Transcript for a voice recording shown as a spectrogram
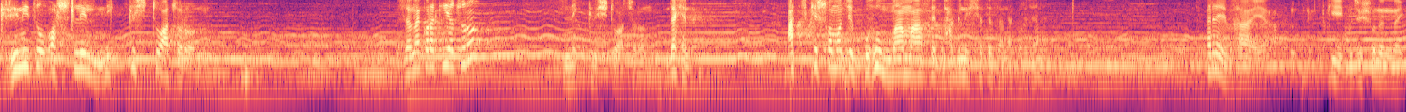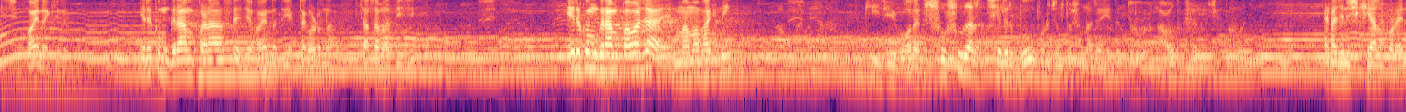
ঘৃণিত, অশ্লীল, নিকৃষ্ট আচরণ। জানা করা কি আচরণ? নিকৃষ্ট আচরণ। দেখেন, আজকে সমাজে বহু মামা আছে, ভাগ্নির সাথে জানা করে। জানেন? আরে ভাই কি বুঝে শোনেন না কিছু? হয় না? কীরকম এরকম গ্রাম পাড়া আছে যে হয় না দুই একটা ঘটনা? চাচা ভাতিজি? এরকম গ্রাম পাওয়া যায়, মামা ভাগ্নি? কি যে বলেন, শ্বশুর আর ছেলের বউ পর্যন্ত শোনা যায় এদের দুর্ঘটনা। একটা জিনিস খেয়াল করেন,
